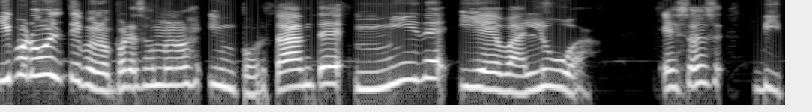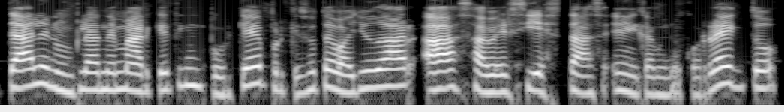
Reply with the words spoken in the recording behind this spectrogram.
Y por último, no por eso menos importante, mide y evalúa. Eso es vital en un plan de marketing. ¿Por qué? Porque eso te va a ayudar a saber si estás en el camino correcto,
